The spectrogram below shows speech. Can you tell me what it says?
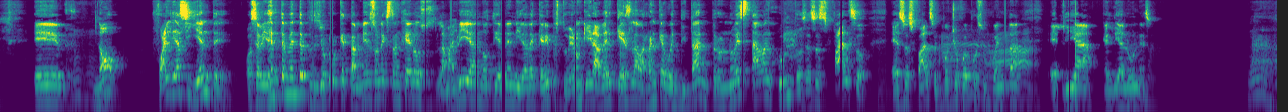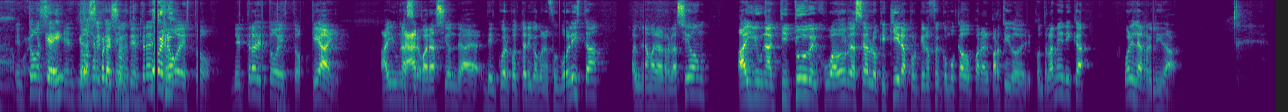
Eh, no, fue al día siguiente. O sea, evidentemente, pues yo creo que también son extranjeros, la mayoría no tienen idea de qué ir, pues tuvieron que ir a ver qué es la barranca de Huentitán, pero no estaban juntos, eso es falso, eso es falso. El Pocho fue por su cuenta ah. el día, el día lunes. Ah, entonces, entonces detrás de todo esto, detrás de todo esto, ¿qué hay? Hay una separación del cuerpo técnico con el futbolista, hay una mala relación, hay una actitud del jugador de hacer lo que quiera porque no fue convocado para el partido contra la América. ¿Cuál es la realidad?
